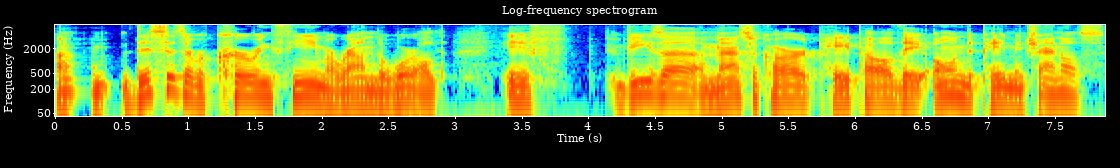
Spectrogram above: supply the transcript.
Um, this is a recurring theme around the world. If Visa, MasterCard, PayPal, they own the payment channels.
